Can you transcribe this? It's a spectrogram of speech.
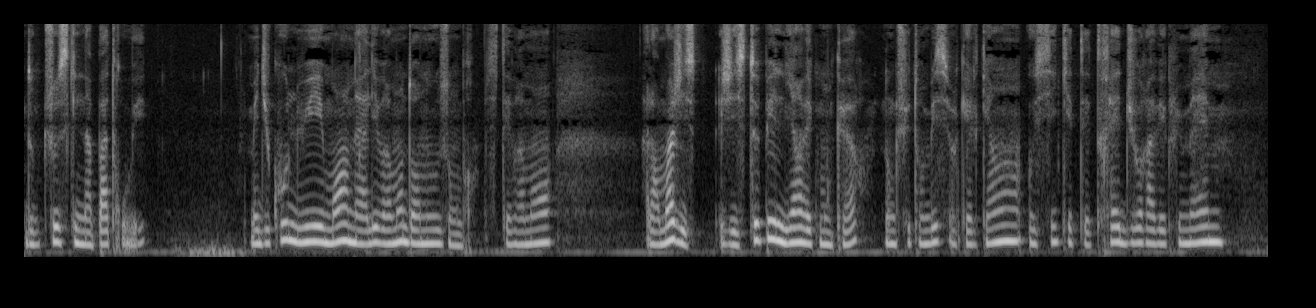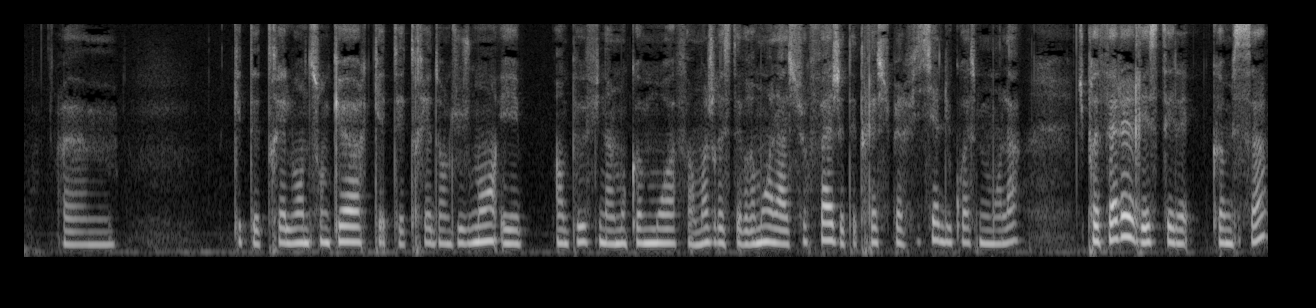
donc chose qu'il n'a pas trouvé. Mais du coup, lui et moi, on est allés vraiment dans nos ombres. C'était vraiment. Alors, moi, j'ai stoppé le lien avec mon cœur. Donc, je suis tombée sur quelqu'un aussi qui était très dur avec lui-même. Euh, qui était très loin de son cœur, qui était très dans le jugement et un peu finalement comme moi. Enfin, moi, je restais vraiment à la surface, j'étais très superficielle du coup à ce moment-là. Je préférais rester comme ça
